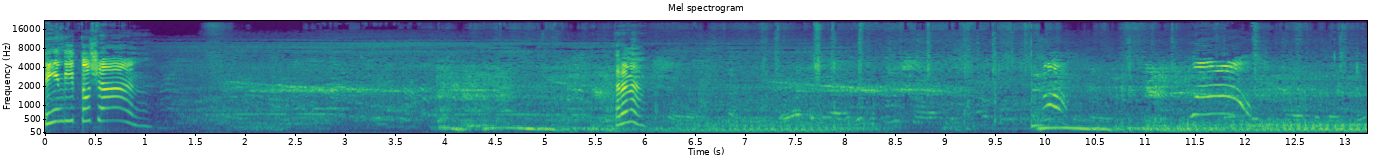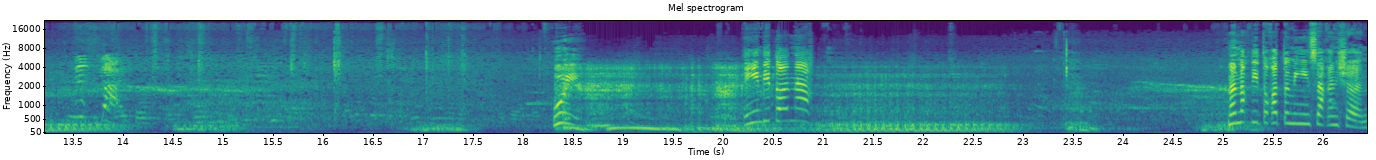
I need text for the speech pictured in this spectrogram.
Tingin dito, Shan. Uy! Tingin dito, anak. Nanak, dito ka tumingin sa akin, Sean.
